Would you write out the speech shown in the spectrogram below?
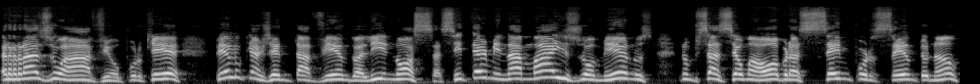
razoável, porque pelo que a gente está vendo ali, nossa, se terminar mais ou menos, não precisa ser uma obra 100%, não,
